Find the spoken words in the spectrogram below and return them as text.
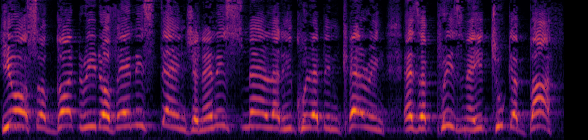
He also got rid of any stench and any smell that he could have been carrying as a prisoner. He took a bath,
